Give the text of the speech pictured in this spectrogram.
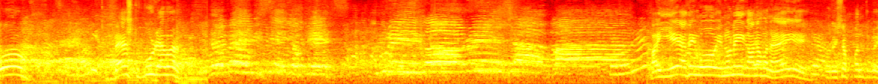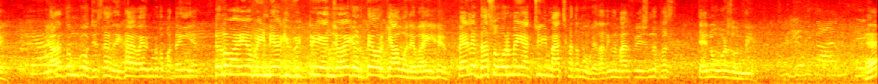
वो बेस्ट फ़ूड एवर भाई, ये आई थिंक वो इन्होंने ही गाना बनाया है ये, ऋषभ पंत पे। याद तुमको जिसने देखा है भाई, उनको तो पता ही है। चलो भाई, अब इंडिया की विक्ट्री एंजॉय करते हैं, और क्या बोले भाई? पहले 10 ओवर में एक्चुअली मैच खत्म हो गया था। Match first ten overs only है?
